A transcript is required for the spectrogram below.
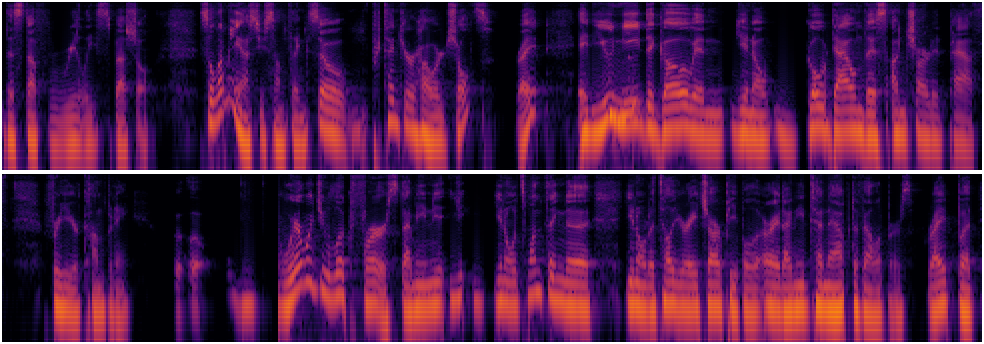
this stuff really special so let me ask you something so pretend you're howard schultz right and you mm-hmm. need to go and you know go down this uncharted path for your company uh, uh, where would you look first? I mean you, you know it's one thing to you know to tell your hr people all right i need 10 app developers right? But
